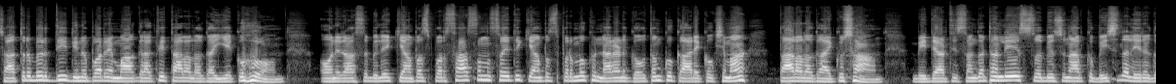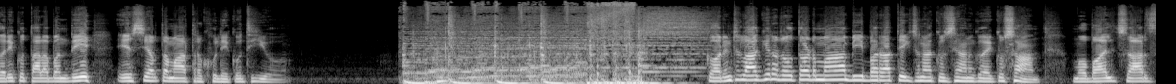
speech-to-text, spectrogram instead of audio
छात्रवृत्ति दिनुपर्ने माग राख्दै ताला लगाइएको हो। अनेरा शिविरले क्याम्पस प्रशासन सहित क्याम्पस प्रमुख नारायण गौतमको कार्यकक्षमा ताला लगाएको छ। विद्यार्थी संगठनले सोभि चुनावको विषयलाई लिएर गरेको तालाबन्दी यसै हप्ता मात्र खुलेको थियो। करेन्ट लागेर रौतडमा बिहिबार राति एकजनाको ज्यान गएको छ। मोबाइल चार्ज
